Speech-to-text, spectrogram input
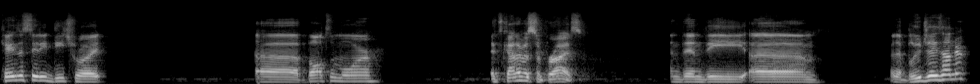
Kansas City, Detroit, uh, Baltimore, It's kind of a surprise. and then the um, are the Blue Jays under?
